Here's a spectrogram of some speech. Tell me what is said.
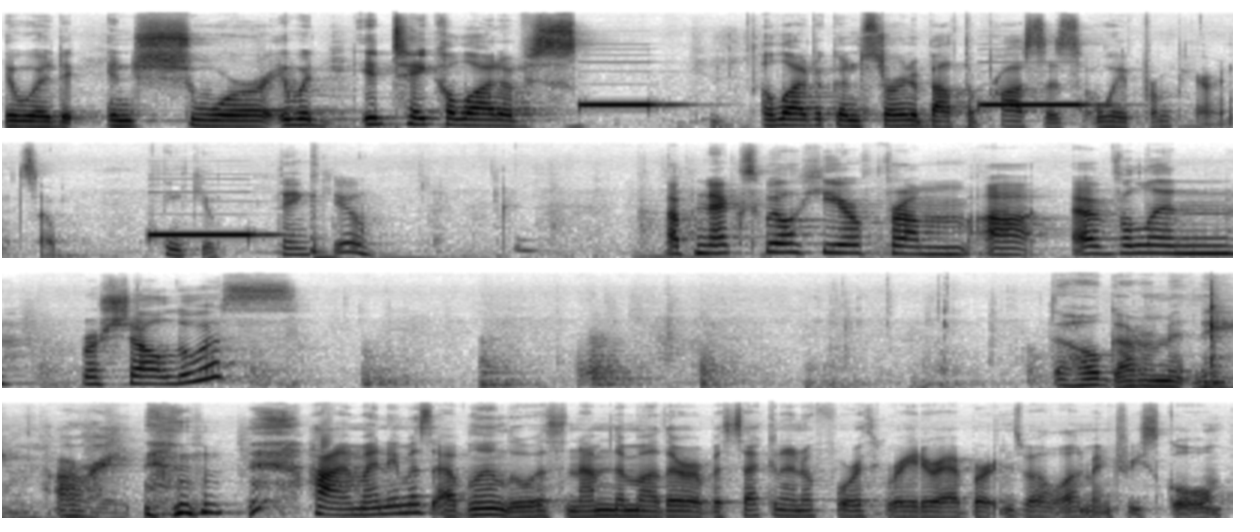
it would ensure, it would, it take a lot of, a lot of concern about the process away from parents. So, thank you. Thank you. Up next, we'll hear from uh, Evelyn Rochelle Lewis. The whole government name. All right. Hi, my name is Evelyn Lewis, and I'm the mother of a second and a fourth grader at Burtonsville Elementary School.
